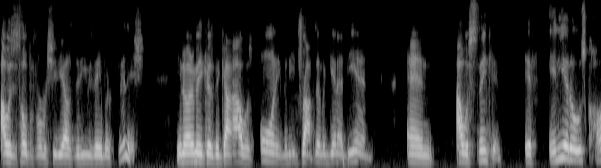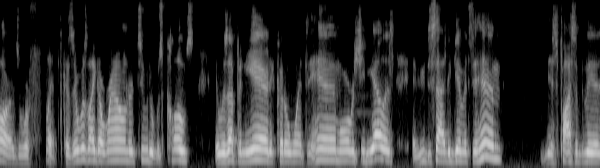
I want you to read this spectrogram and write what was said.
I was just hoping for Rashidi Ellis that he was able to finish. You know what I mean? Because the guy was on him and he dropped him again at the end. And I was thinking, if any of those cards were flipped, because there was like a round or two that was close, it was up in the air that could have went to him or Rashidi Ellis. If you decide to give it to him, there's possibly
